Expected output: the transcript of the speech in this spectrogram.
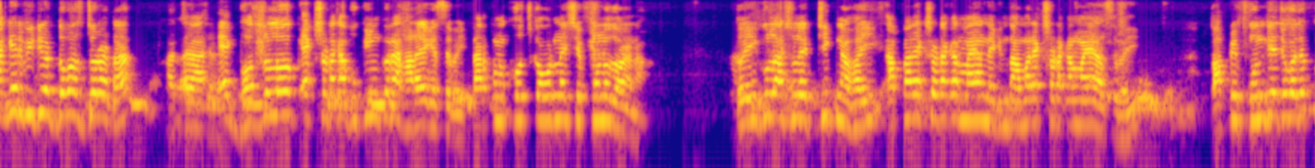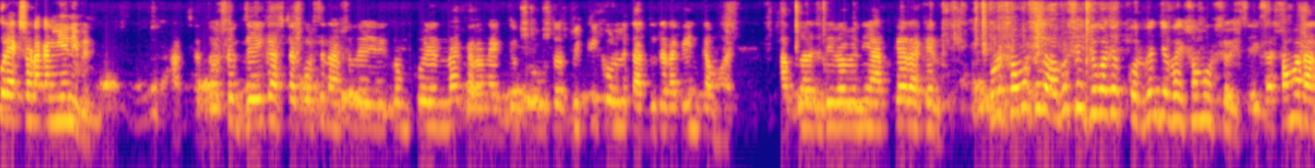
আগের ভিডিওর দোবাস জোড়াটা। আচ্ছা, আচ্ছা। এক ভদ্রলোক একশো টাকা বুকিং করে হারায় গেছে ভাই। তার কোনো খোঁজ খবর নাই সে ফোনও ধরে না। তো এইগুলো আসলে ঠিক না ভাই। আপনার একশো টাকার মায়া নেই কিন্তু আমার একশো টাকার মায়া আছে ভাই। তো আপনি ফোন দিয়ে যোগাযোগ করে একশো টাকা নিয়ে নেবেন। আচ্ছা দর্শক যেই কাজটা করছেন আসলে এরকম করেন না কারণ একজন কবুতর বিক্রি করলে তার দুটো টাকা ইনকাম হয়। আপনারা যদি এভাবে নিয়ে আটকায় রাখেন কোনো সমস্যা হলে অবশ্যই যোগাযোগ করবেন যে ভাই সমস্যা হয়েছে এটা সমাধান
